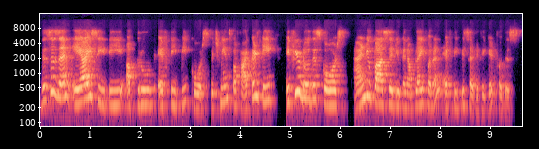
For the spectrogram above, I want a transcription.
this is an AICTE approved FDP course, which means for faculty, if you do this course and you pass it, you can apply for an FDP certificate for this.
